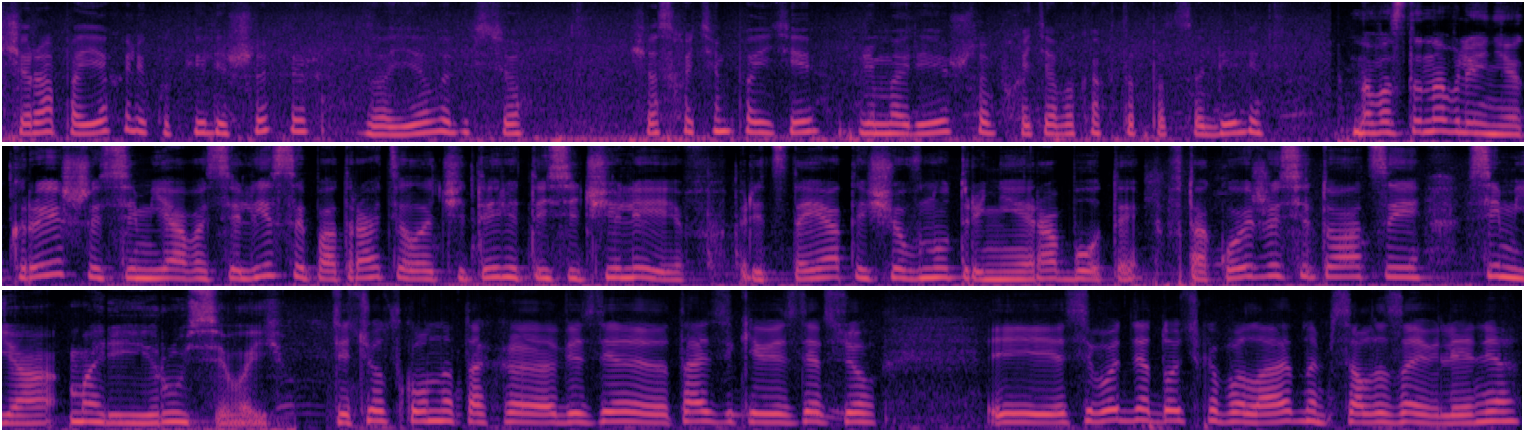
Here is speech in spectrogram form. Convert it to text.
Вчера поехали, купили шифер, заделали все. Сейчас хотим пойти в примарию, чтобы хотя бы как-то подсобили. На восстановление крыши семья Василисы потратила 4 тысячи леев. Предстоят еще внутренние работы. В такой же ситуации семья Марии Русевой. Течет в комнатах, э, везде тазики, везде все И сегодня дочка была, написала заявление.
